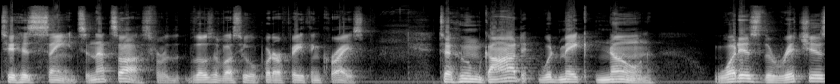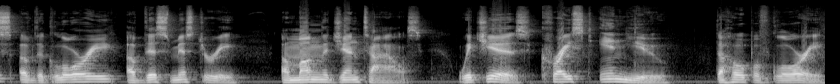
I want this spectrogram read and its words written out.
to his saints. And that's us, for those of us who will put our faith in Christ, to whom God would make known what is the riches of the glory of this mystery among the Gentiles, which is Christ in you, the hope of glory.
